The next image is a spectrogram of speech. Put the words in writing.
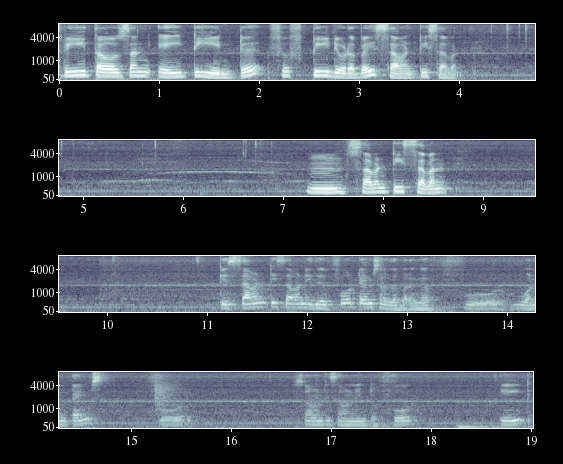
three thousand eighty into fifty divide by seventy seven seventy seven okay seventy seven இது ஃபோர் டைம்ஸ் வருது பாருங்கள் four one times four seventy seven into four eight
